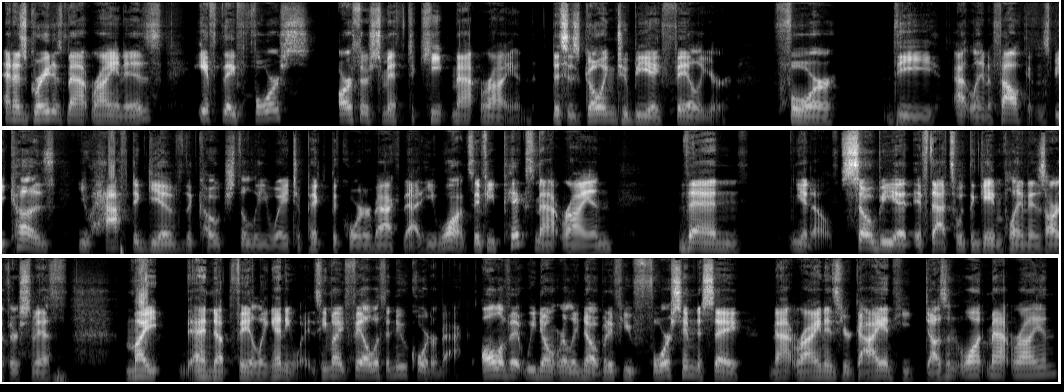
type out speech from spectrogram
And as great as Matt Ryan is, if they force Arthur Smith to keep Matt Ryan, this is going to be a failure for the Atlanta Falcons because you have to give the coach the leeway to pick the quarterback that he wants. If he picks Matt Ryan, then, you know, so be it. If that's what the game plan is, Arthur Smith might end up failing anyways. He might fail with a new quarterback. All of it we don't really know. But if you force him to say Matt Ryan is your guy and he doesn't want Matt Ryan,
